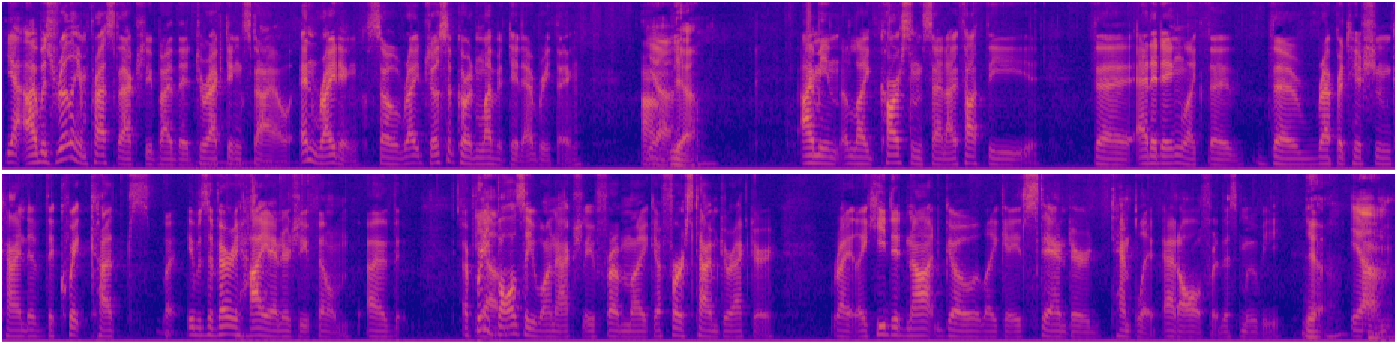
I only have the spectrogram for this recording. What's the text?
yeah, I was really impressed actually by the directing style and writing. So right, Joseph Gordon-Levitt did everything. Um, Yeah. yeah. I mean, like Carson said, I thought the the editing, like the the repetition, kind of the quick cuts, like it was a very high energy film. Uh, a pretty Yeah. ballsy one actually from like a first time director, right? Like he did not go like a standard template at all for this movie. Yeah. Yeah. Um,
